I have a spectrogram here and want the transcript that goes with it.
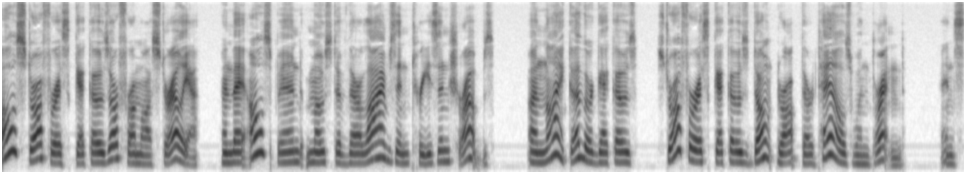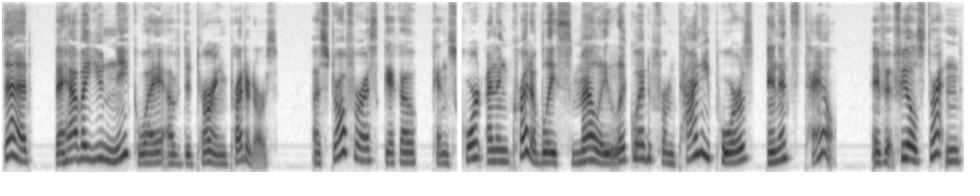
All Strophurus geckos are from Australia, and they all spend most of their lives in trees and shrubs. Unlike other geckos, Strophurus geckos don't drop their tails when threatened. Instead, they have a unique way of deterring predators. A Strophurus gecko can squirt an incredibly smelly liquid from tiny pores in its tail. If it feels threatened,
